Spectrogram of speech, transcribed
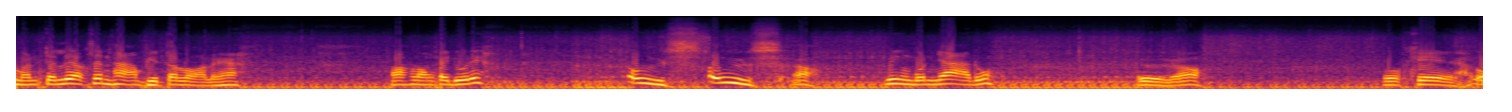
เหมือนจะเลือกเส้นทางผิดตลอดเลยฮะเอาลองไปดูดิอืออือเอาวิ่งบนหญ้าดูเออเอาโอเค โอ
